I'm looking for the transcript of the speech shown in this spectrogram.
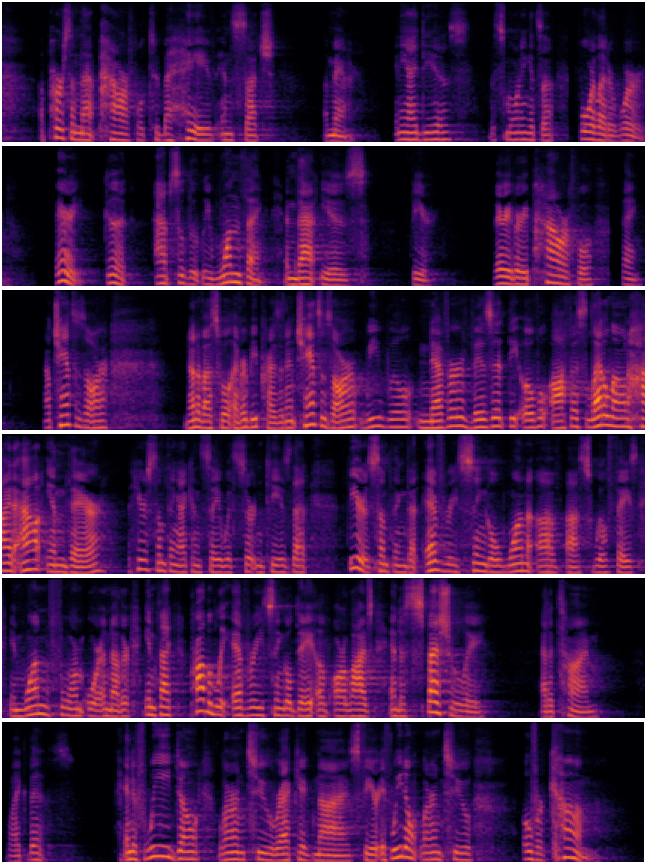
a person that powerful to behave in such a manner. Any ideas this morning? It's a four letter word. Very good. Absolutely. One thing, and that is fear. Very, very powerful thing. Now, chances are none of us will ever be president. Chances are we will never visit the Oval Office, let alone hide out in there. But here's something I can say with certainty is that Fear is something that every single one of us will face in one form or another. In fact, probably every single day of our lives, and especially at a time like this. And if we don't learn to recognize fear, if we don't learn to overcome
